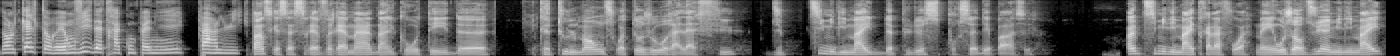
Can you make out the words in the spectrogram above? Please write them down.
dans lequel tu aurais envie d'être accompagné par lui? je pense que ça serait vraiment dans le côté de que tout le monde soit toujours à l'affût petit millimètre de plus pour se dépasser. Un petit millimètre à la fois, mais aujourd'hui, un millimètre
